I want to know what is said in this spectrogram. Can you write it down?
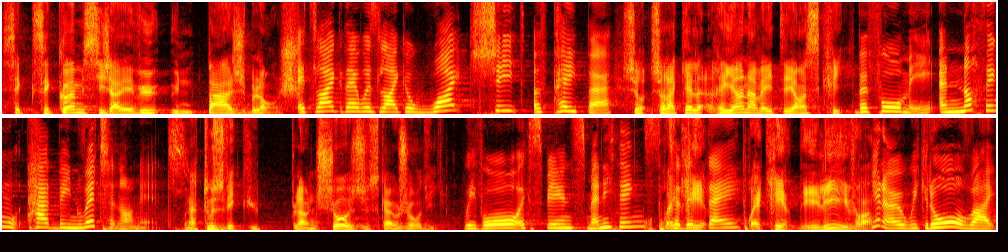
c'est c'est comme si j'avais vu une page blanche it's like there was like a white sheet of paper sur, sur laquelle rien n'avait été inscrit. before me and nothing had been written on it. On a tous vécu plein de choses jusqu'à aujourd'hui. We've all experienced many things On pourrait, to this écrire, day. on pourrait écrire des livres You know, we could all write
